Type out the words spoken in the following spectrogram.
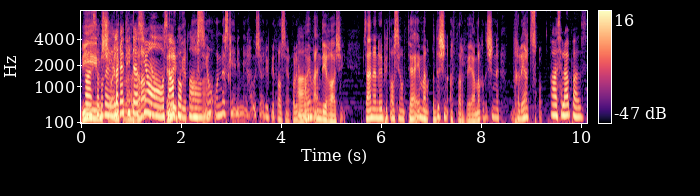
لا. réputation c'est important والناس كاينين ما يحوش على ال réputation يقول لك آه. المهم عندي غاشي. بصح أنا ال réputation تاعي ما نقدرش نأثر فيها ما نقدرش نخليها تسقط. آه c'est la base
